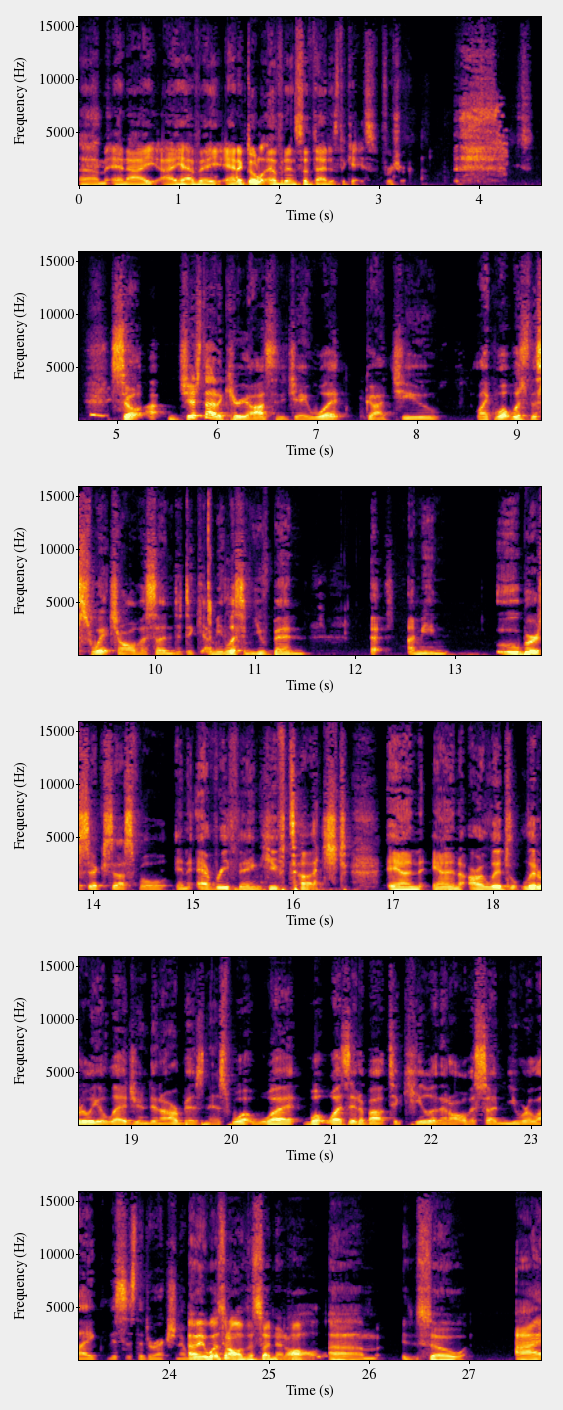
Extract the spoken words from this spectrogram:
um, and I I have a anecdotal evidence that that is the case for sure. So, uh, just out of curiosity, Jay, what got you? Like, what was the switch all of a sudden to tequila? I mean, listen, you've been, uh, I mean, uber successful in everything you've touched and and are lit- literally a legend in our business. What what what was it about tequila that all of a sudden you were like this is the direction I oh, it wasn't all of a sudden at all. Um, so i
